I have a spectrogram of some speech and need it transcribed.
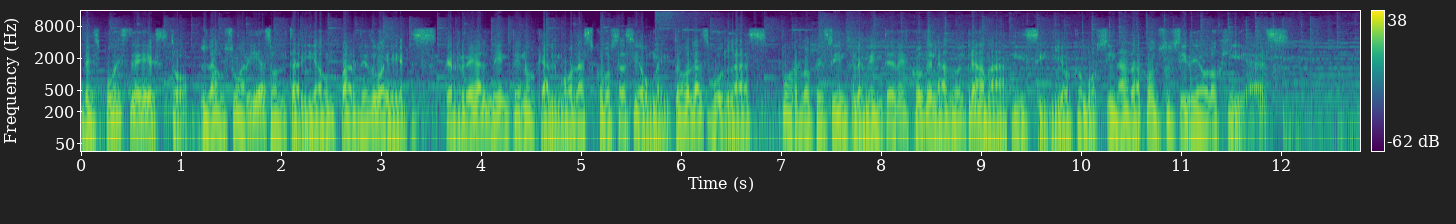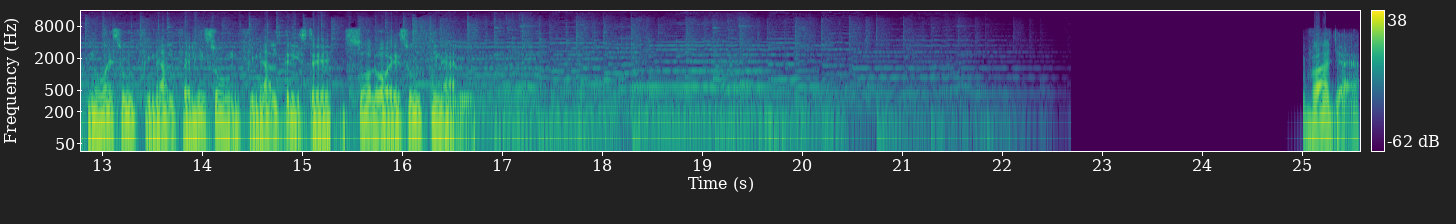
Después de esto, la usuaria soltaría un par de duets, que realmente no calmó las cosas y aumentó las burlas, por lo que simplemente dejó de lado el drama, y siguió como si nada con sus ideologías. No es un final feliz o un final triste, solo es un final. Vaya.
